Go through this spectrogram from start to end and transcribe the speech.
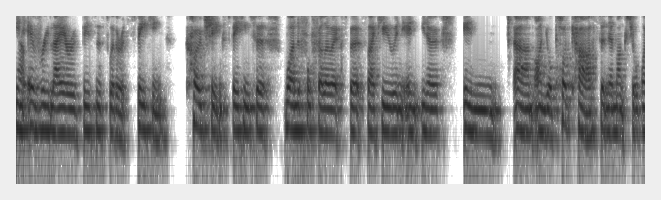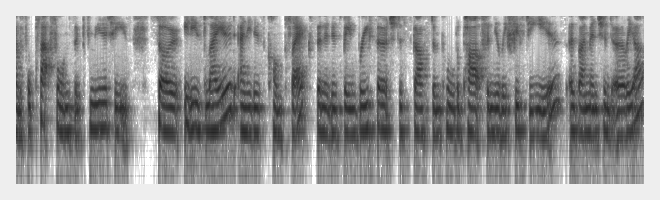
in every layer of business, whether it's speaking, coaching, speaking to wonderful fellow experts like you, in, in you know, in um, on your podcast and amongst your wonderful platforms and communities. So it is layered and it is complex, and it has been researched, discussed, and pulled apart for nearly fifty years, as I mentioned earlier.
